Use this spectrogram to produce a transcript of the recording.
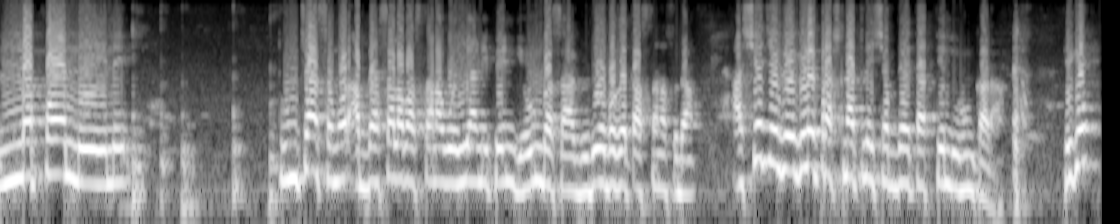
लपलेले. तुमच्यासमोर अभ्यासाला बसताना वही आणि पेन घेऊन बसा व्हिडिओ बघत असताना सुद्धा. असे जे वेगळे प्रश्नातले शब्द येतात ते लिहून काढा. ठीक आहे?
